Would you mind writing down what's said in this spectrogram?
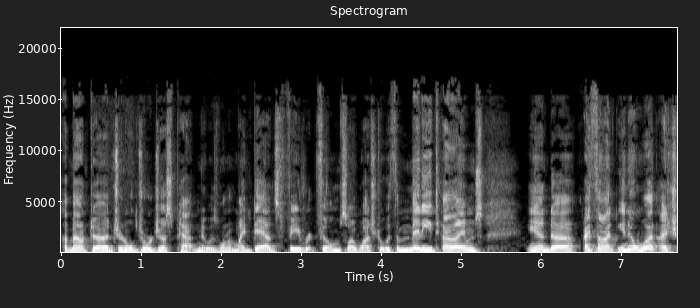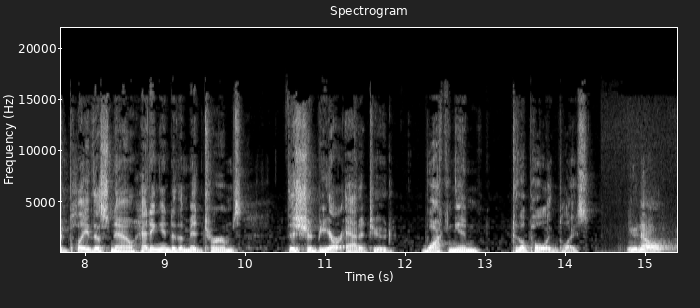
about uh, General George S. Patton. It was one of my dad's favorite films, so I watched it with him many times. And uh, I thought, you know what? I should play this now, heading into the midterms. This should be our attitude walking in to the polling place. You know,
